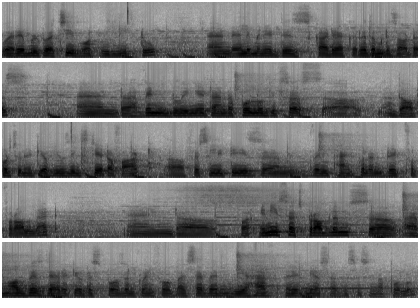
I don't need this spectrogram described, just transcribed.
we are able to achieve what we need to and eliminate these cardiac rhythm disorders and have been doing it and Apollo gives us uh, the opportunity of using state of art uh, facilities. I'm very thankful and grateful for all that. And uh, for any such problems uh, I am always there at your disposal 24 by 7 we have arrhythmia services in Apollo.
